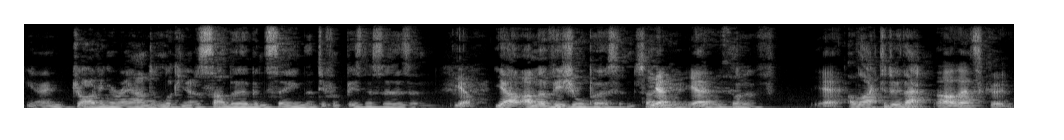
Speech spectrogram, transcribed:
you know, and driving around and looking at a suburb and seeing the different businesses and yeah, yeah, I'm a visual person, so yeah, yeah, yeah sort of, yeah, I like to do that. Oh, that's good.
